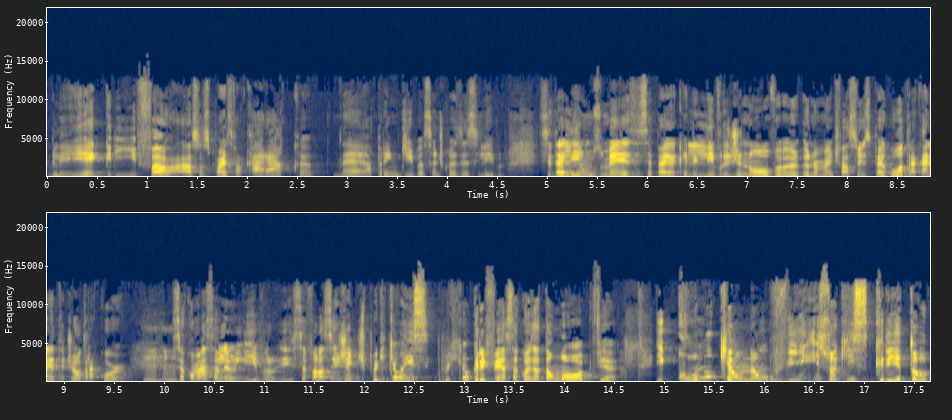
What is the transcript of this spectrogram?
lê, grifa lá suas partes, fala, caraca, né, aprendi bastante coisa desse livro. Se dali uns meses você pega aquele livro de novo, eu, eu normalmente faço isso, pego outra caneta de outra cor. Uhum. Você começa a ler o livro e você fala assim, gente, por que, que, eu, por que, que eu grifei essa coisa tão óbvia? E como que eu não vi isso aqui escrito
